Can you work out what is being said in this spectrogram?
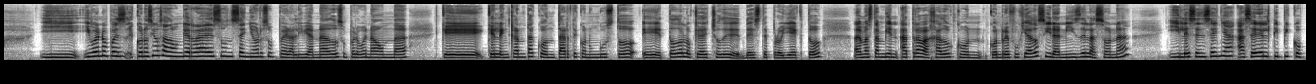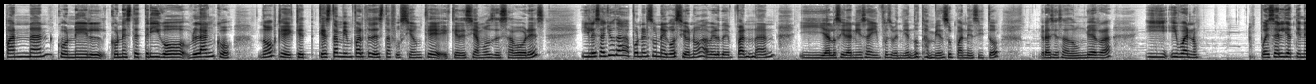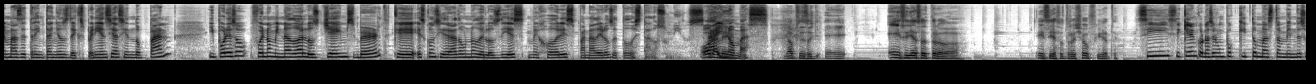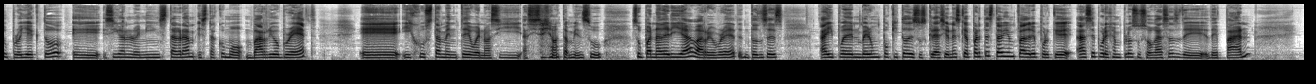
Y, y bueno, pues conocimos a Don Guerra, es un señor súper alivianado, súper buena onda, que, le encanta contarte con un gusto eh, todo lo que ha hecho de, de este proyecto. Además también ha trabajado con, con refugiados iraníes de la zona y les enseña a hacer el típico pan nan con, el, con este trigo blanco, ¿no? Que, que, que es también parte de esta fusión que, que decíamos de sabores y les ayuda a poner su negocio, ¿no? A ver, de pan nan y a los iraníes ahí pues vendiendo también su panecito, gracias a Don Guerra. Y, y bueno, pues él ya tiene más de 30 años de experiencia haciendo pan y por eso fue nominado a los James Bird, que es considerado uno de los 10 mejores panaderos de todo Estados Unidos. Ahí no más. No, pues eso, eh, ese ya es otro, ese ya es otro show, fíjate. Sí, si quieren conocer un poquito más también de su proyecto, eh, síganlo en Instagram, está como Barrio Bread. Eh, y justamente, bueno, así, así se llama también su, su panadería, Barrio Bread. Entonces, ahí pueden ver un poquito de sus creaciones, que aparte está bien padre porque hace, por ejemplo, sus hogazas de, de pan.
